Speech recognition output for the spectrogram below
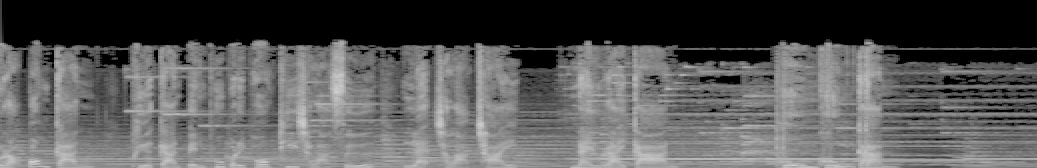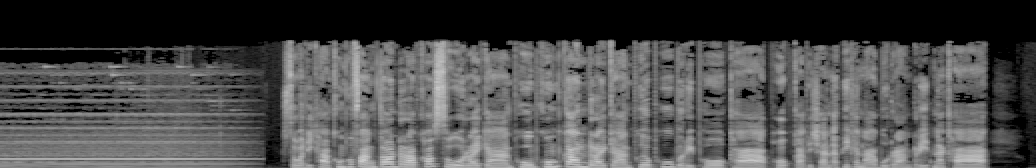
เกราะป้องกัน เพื่อการเป็นผู้บริโภคที่ฉลาดซื้อ และฉลาดใช้ ในรายการ ภูมิคุ้มกัน สวัสดีค่ะ คุณผู้ฟังต้อนรับเข้าสู่รายการภูมิคุ้มกันรายการเพื่อผู้บริโภคค่ะ พบกับดิฉันอภิคณาบุราริศนะคะ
